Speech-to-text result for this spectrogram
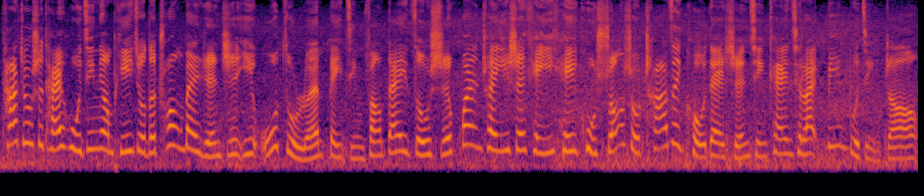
他就是台虎精酿啤酒的创办人之一吴祖伦，被警方带走时换穿一身黑衣黑裤，双手插在口袋，神情看起来并不紧张。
